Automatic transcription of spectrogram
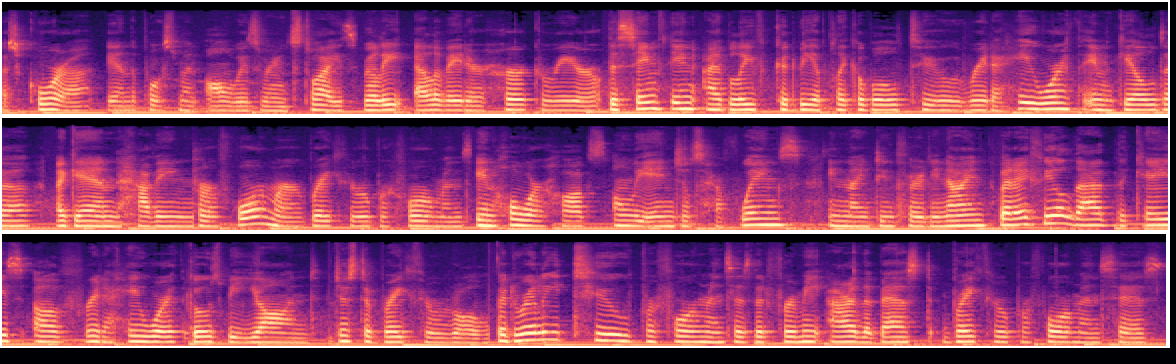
as Cora in The Postman Always Rings Twice really elevated her career. The same thing I believe could be applicable to Rita Hayworth in Gilda, again having her former breakthrough performance in Howard Hawks' Only Angels Have Wings in 1939. But I feel that the case of Rita Hayworth goes beyond just a breakthrough role, but really two performances that for me are the best breakthrough performances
